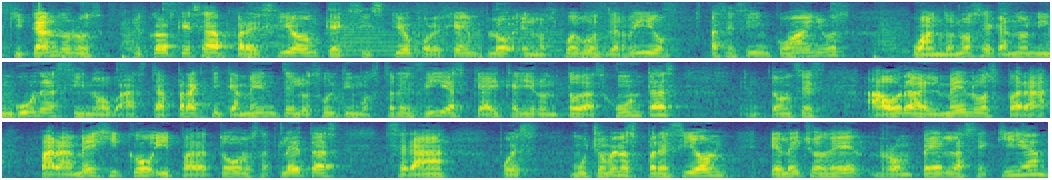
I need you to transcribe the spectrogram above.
quitándonos, yo creo que esa presión que existió, por ejemplo, en los Juegos de Río hace cinco años, cuando no se ganó ninguna, sino hasta prácticamente los últimos tres días, que ahí cayeron todas juntas. Entonces, ahora al menos para, para México y para todos los atletas será pues mucho menos presión el hecho de romper la sequía.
